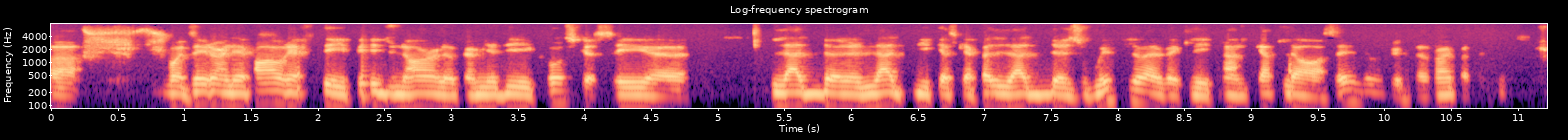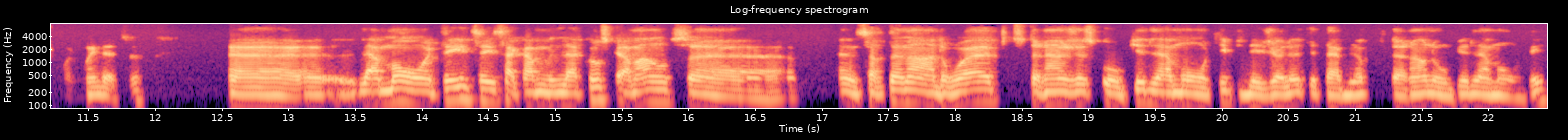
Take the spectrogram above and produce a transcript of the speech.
à, je vais dire, un effort FTP d'une heure. Là, comme il y a des courses que c'est euh, l'ad de l'ad, qu'est-ce qu'on appelle l'ad de Zwift, là, avec les 34 lacets. J'ai besoin, peut-être, je suis pas loin de ça. Euh, la montée, tu sais, ça comme la course commence euh, à un certain endroit, puis tu te rends jusqu'au pied de la montée, puis déjà là, tu es à bloc pour te rendre au pied de la montée.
